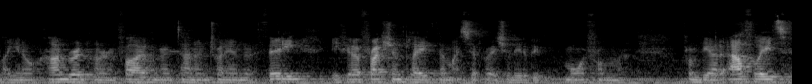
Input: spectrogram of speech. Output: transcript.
like, you know, 100, 105, 110, 120, 130. If you have fraction plates, that might separate you a little bit more from, from the other athletes.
